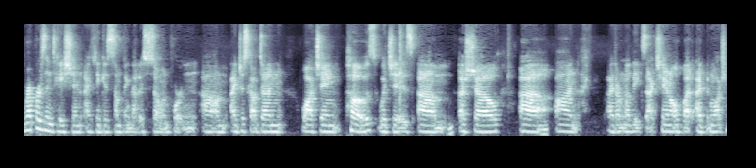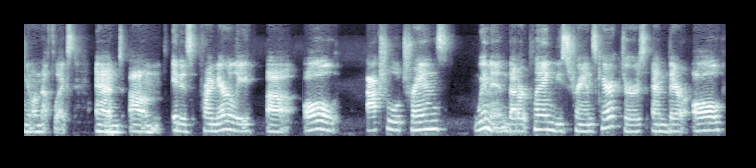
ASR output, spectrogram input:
representation. I think is something that is so important. Um, I just got done watching Pose, which is um, a show uh, on I don't know the exact channel, but I've been watching it on Netflix, and um, it is primarily uh, all actual trans women that are playing these trans characters, and they're all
